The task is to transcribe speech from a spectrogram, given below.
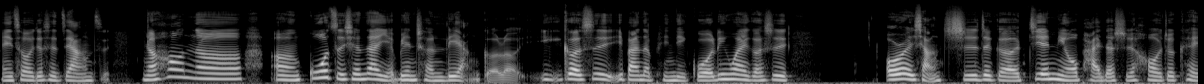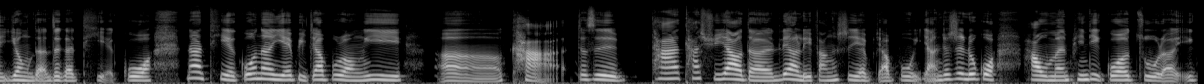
没错，就是这样子。然后呢，嗯，锅子现在也变成两个了，一个是一般的平底锅，另外一个是偶尔想吃这个煎牛排的时候就可以用的这个铁锅。那铁锅呢也比较不容易呃卡，就是。它它需要的料理方式也比较不一样，就是如果好，我们平底锅煮了一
